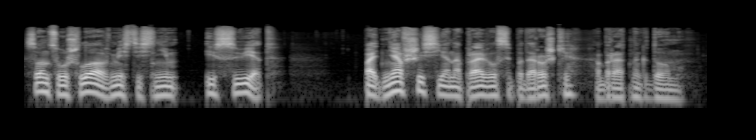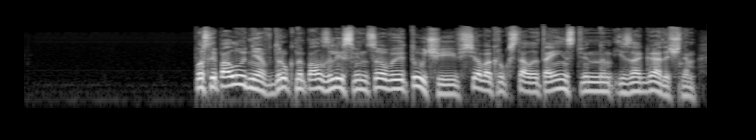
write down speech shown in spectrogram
солнце ушло, а вместе с ним и свет. Поднявшись, я направился по дорожке обратно к дому. После полудня вдруг наползли свинцовые тучи, и все вокруг стало таинственным и загадочным —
